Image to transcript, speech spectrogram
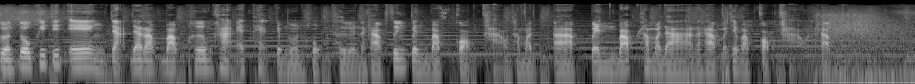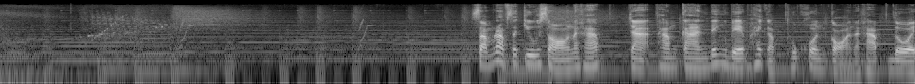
ส่วนตัว Quistis เองจะได้รับ buff เพิ่มค่า attack จำนวน 6 turn นะครับ ซึ่งเป็น buff กรอบขาวธรรมอ่าเป็น buff ธรรมดานะครับ ไม่ใช่ buff กรอบขาวนะครับสำหรับ skill 2นะครับ จะทำการเด้งเบฟให้กับทุกคนก่อนนะครับ โดย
